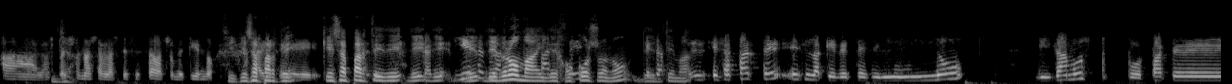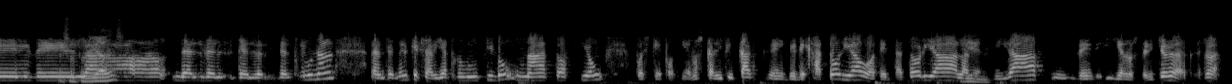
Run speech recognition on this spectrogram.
a las personas a las que se estaba sometiendo. Sí, que esa parte, que esa parte de, de, broma y de jocoso, ¿no? Del tema. Esa parte es la que determinó, digamos, por parte de, la, del, del, del, tribunal a entender que se había producido una actuación pues que podríamos calificar de, vejatoria o atentatoria a la dignidad y a los derechos de la persona.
